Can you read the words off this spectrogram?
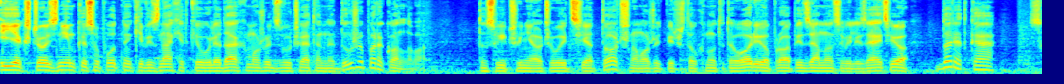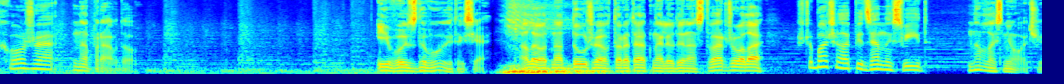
І якщо знімки супутників і знахідки у льодах можуть звучати не дуже переконливо, то свідчення очевидця точно можуть підштовхнути теорію про підземну цивілізацію до рядка схожа на правду. І ви здивуєтеся, але одна дуже авторитетна людина стверджувала, що бачила підземний світ на власні очі.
